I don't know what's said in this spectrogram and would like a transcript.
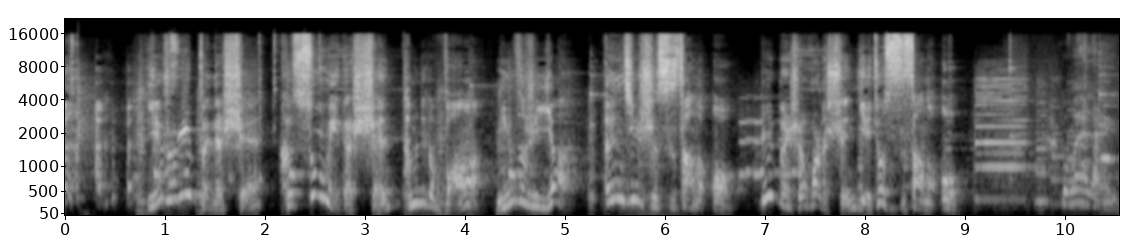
也就是说，日本的神和宋美的神，他们那个王啊，名字是一样的。恩基是四三的哦，日本神话的神也叫斯萨诺欧。是个外来语。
